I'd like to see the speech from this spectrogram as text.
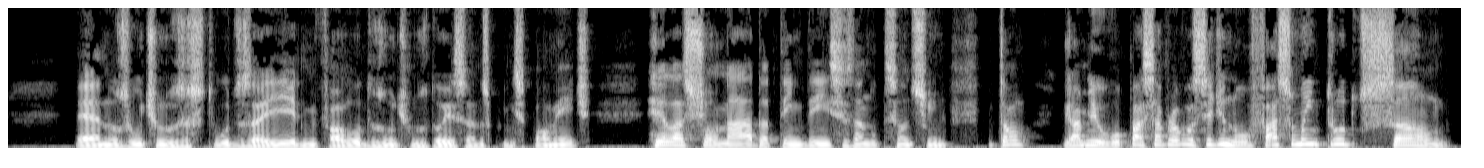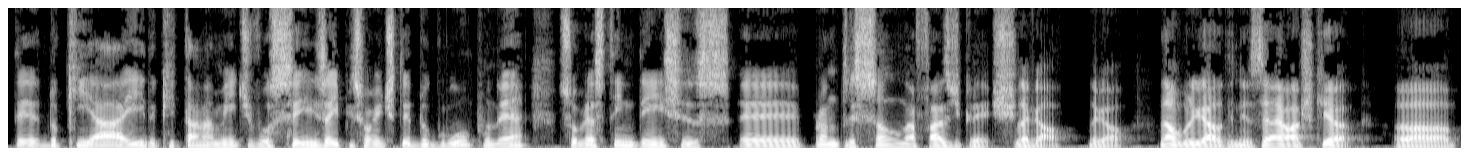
é, nos últimos estudos aí, ele me falou dos últimos dois anos principalmente, relacionada a tendências na nutrição de suíno. Então, Jamil, vou passar para você de novo. Faça uma introdução do que há aí, do que está na mente de vocês, aí principalmente do grupo, né, sobre as tendências é, para nutrição na fase de creche. Legal, legal. Não, obrigado, Vinícius. É, eu acho que uh,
